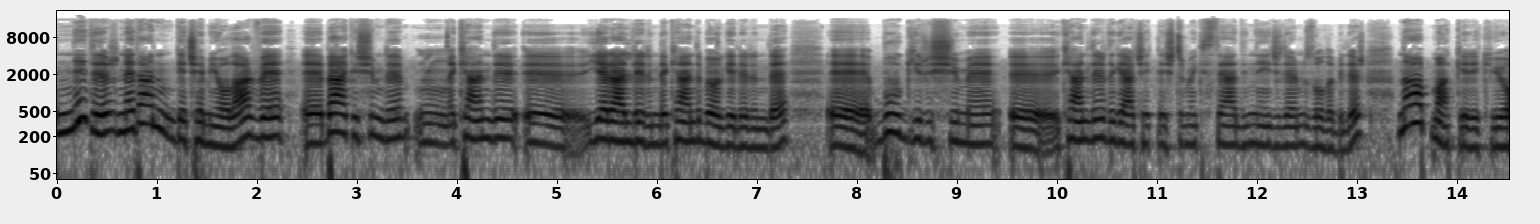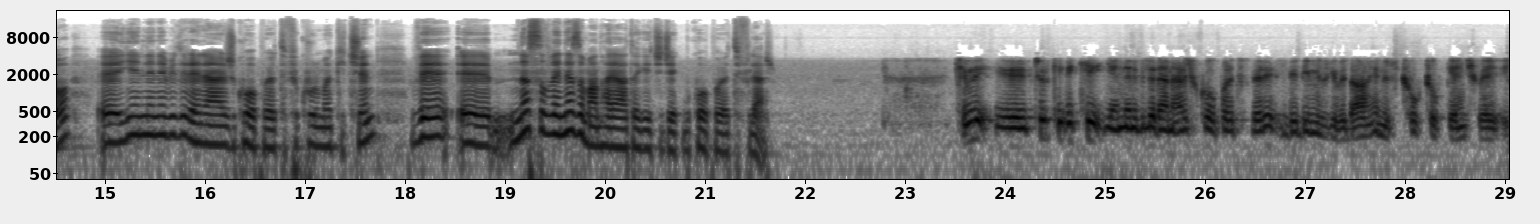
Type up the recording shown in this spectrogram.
nedir? Neden geçemiyorlar ve e, belki şimdi kendi e, yerellerinde, kendi bölgelerinde e, bu girişimi e, kendileri de gerçekleştirmek isteyen dinleyicilerimiz olabilir. Ne yapmak gerekiyor? E, yenilenebilir enerji kooperatifi kurmak için ve e, nasıl ve ne zaman hayata geçecek bu kooperatifler? Şimdi e, Türkiye'deki yenilenebilir enerji kooperatifleri dediğimiz gibi daha henüz çok çok genç ve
